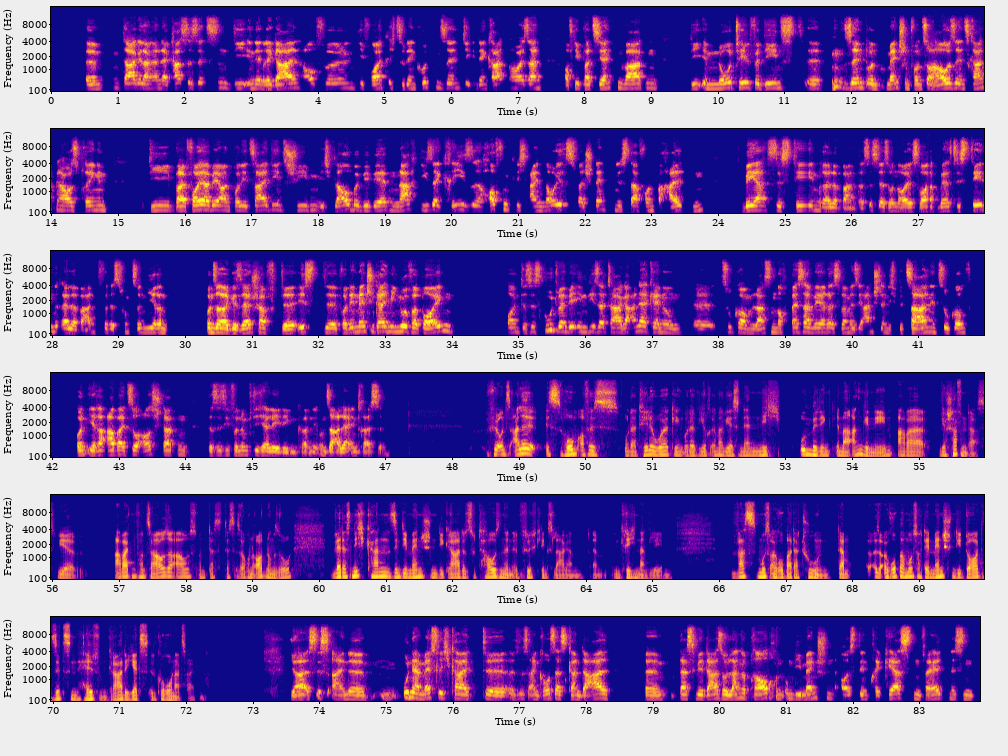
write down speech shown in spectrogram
ähm, tagelang an der Kasse sitzen, die in den Regalen auffüllen, die freundlich zu den Kunden sind, die in den Krankenhäusern auf die Patienten warten, die im Nothilfedienst äh, sind und Menschen von zu Hause ins Krankenhaus bringen, die bei Feuerwehr und Polizeidienst schieben. Ich glaube, wir werden nach dieser Krise hoffentlich ein neues Verständnis davon behalten, wer systemrelevant, das ist ja so ein neues Wort, wer systemrelevant für das Funktionieren unserer Gesellschaft äh, ist. Äh, vor den Menschen kann ich mich nur verbeugen. Und es ist gut, wenn wir ihnen dieser Tage Anerkennung äh, zukommen lassen. Noch besser wäre es, wenn wir sie anständig bezahlen in Zukunft und ihre Arbeit so ausstatten, dass sie sie vernünftig erledigen können, in unser aller Interesse. Für uns alle ist Homeoffice oder Teleworking oder wie auch immer wir es nennen, nicht unbedingt immer angenehm, aber wir schaffen das. Wir arbeiten von zu Hause aus und das, das ist auch in Ordnung so. Wer das nicht kann, sind die Menschen, die gerade zu Tausenden in Flüchtlingslagern ähm, in Griechenland leben. Was muss Europa da tun? Da, also Europa muss auch den Menschen, die dort sitzen, helfen, gerade jetzt in Corona-Zeiten. Ja, es ist eine Unermesslichkeit, äh, es ist ein großer Skandal, ähm, dass wir da so lange brauchen, um die Menschen aus den prekärsten Verhältnissen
